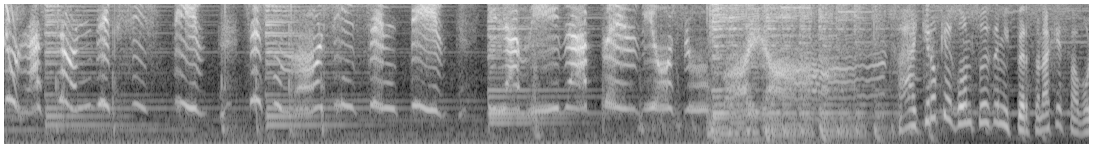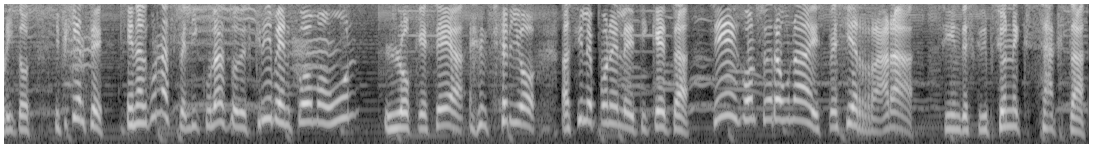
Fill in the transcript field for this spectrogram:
Tu razón de existir se esfumó sin sentir y la vida perdió su color. Ay, creo que Gonzo es de mis personajes favoritos. Y fíjense, en algunas películas lo describen como un lo que sea. En serio, así le pone la etiqueta. Sí, Gonzo era una especie rara, sin descripción exacta.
